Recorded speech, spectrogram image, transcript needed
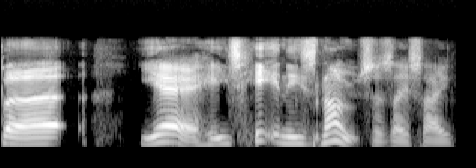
but yeah, he's hitting his notes, as they say.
